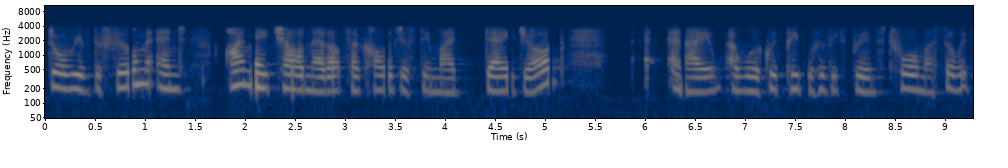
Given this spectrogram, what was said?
story of the film. And I'm a child and adult psychologist in my day job, and I, I work with people who've experienced trauma. So it's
